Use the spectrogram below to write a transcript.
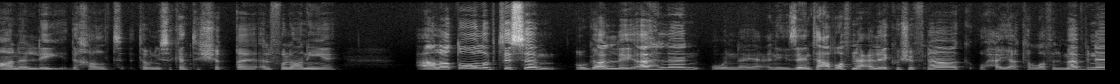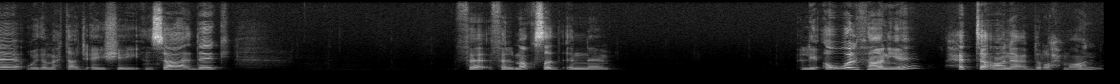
أنا اللي دخلت توني سكنت الشقة الفلانية. على طول ابتسم. وقال لي أهلا وإنه يعني زين تعرفنا عليك وشفناك وحياك الله في المبنى وإذا محتاج أي شيء نساعدك. فالمقصد إنه لأول ثانية حتى أنا عبد الرحمن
